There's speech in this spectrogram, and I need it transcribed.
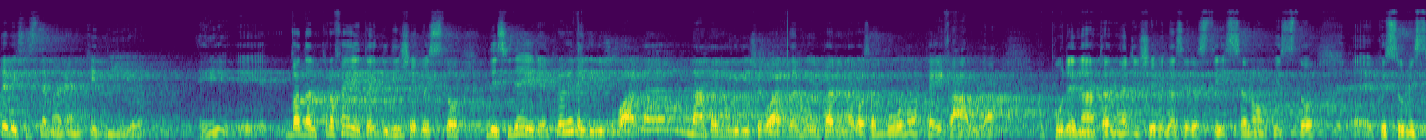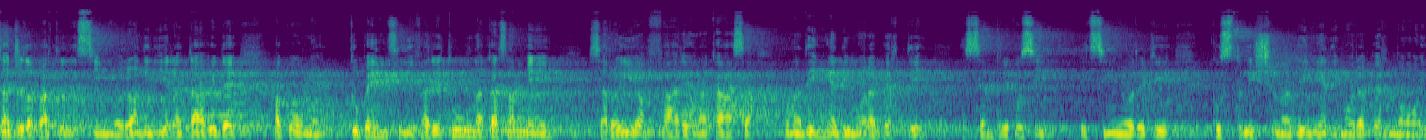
deve sistemare anche Dio. E, e va dal profeta e gli dice questo desiderio, il profeta gli dice guarda, Nathan gli dice guarda mi pare una cosa buona, ok falla Eppure Nathan riceve la sera stessa no? questo, eh, questo, messaggio da parte del Signore, no? di dire a Davide, ma come? Tu pensi di fare tu una casa a me? Sarò io a fare una casa, una degna dimora per te. È sempre così, è il Signore che costruisce una degna dimora per noi,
